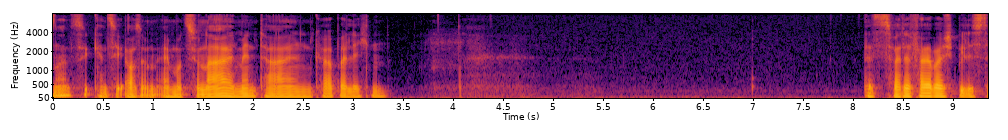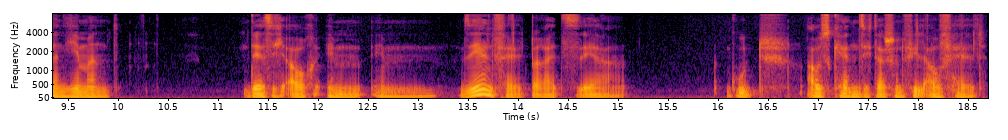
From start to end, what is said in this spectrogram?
Ne, sie kennt sich aus dem emotionalen, mentalen, körperlichen. Das zweite Fallbeispiel ist dann jemand, der sich auch im, im Seelenfeld bereits sehr gut auskennt, sich da schon viel aufhält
